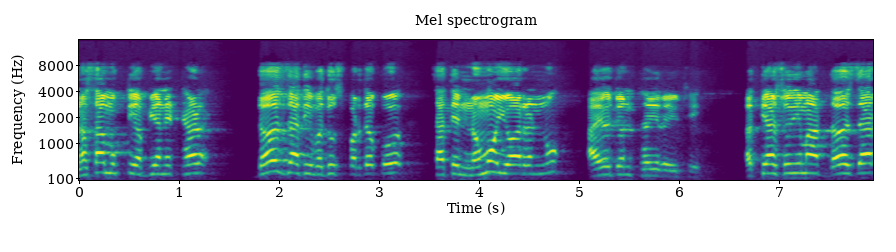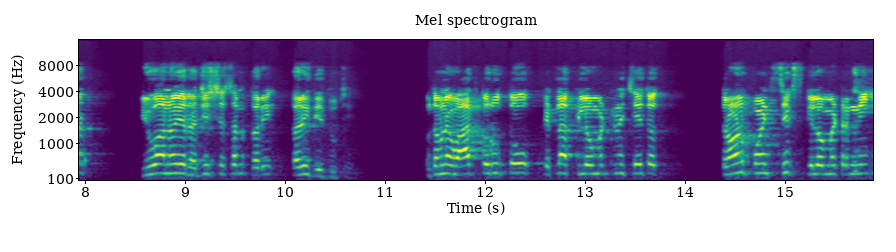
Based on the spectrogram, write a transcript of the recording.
નશામુક્તિ અભિયાન હેઠળ દસ હજારથી વધુ સ્પર્ધકો સાથે નમો યુઆરનનું આયોજન થઈ રહ્યું છે. અત્યાર સુધીમાં દસ હજાર યુવાનોએ રજીસ્ટ્રેશન કરી કરી દીધું છે. હું તમને વાત કરું તો કેટલા કિલોમીટરની છે? તો ત્રણ પોઈન્ટ સિક્સ કિલોમીટરની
